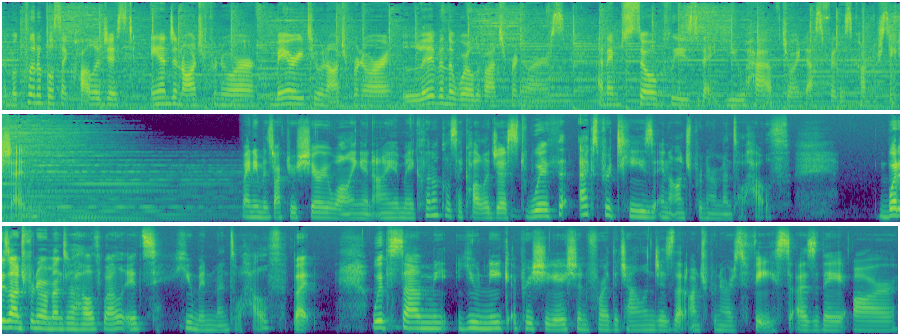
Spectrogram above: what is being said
I'm a clinical psychologist and an entrepreneur, married to an entrepreneur, live in the world of entrepreneurs, and I'm so pleased that you have joined us for this conversation. My name is Dr. Sherry Walling, and I am a clinical psychologist with expertise in entrepreneur mental health. What is entrepreneur mental health? Well, it's human mental health, but with some unique appreciation for the challenges that entrepreneurs face as they are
